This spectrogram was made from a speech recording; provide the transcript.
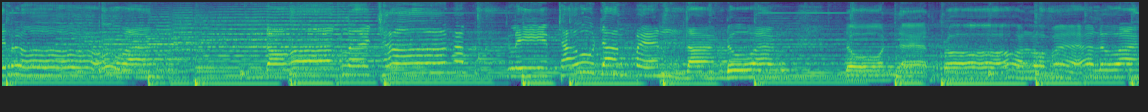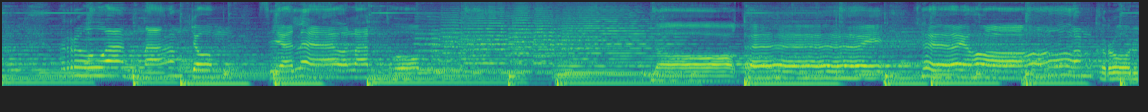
ยโรยดอกเลยช้ำกลีบเท้าดำเป็นด่างดวง โดนแดดร้อนลมลวงร่วงน้ำจมเสียแล้วลั่นทมดอกเอ้ยเคยหอมกรุ่น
